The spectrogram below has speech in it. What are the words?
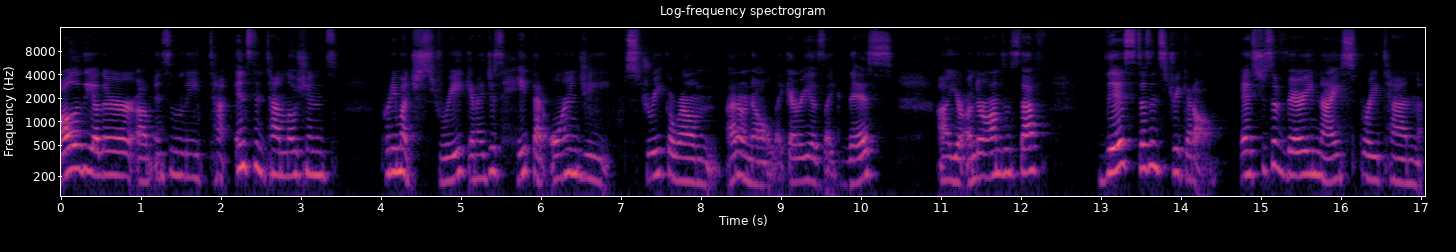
all of the other um, instantly instant tan lotions pretty much streak. And I just hate that orangey streak around, I don't know, like areas like this, uh, your underarms and stuff. This doesn't streak at all. It's just a very nice spray tan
